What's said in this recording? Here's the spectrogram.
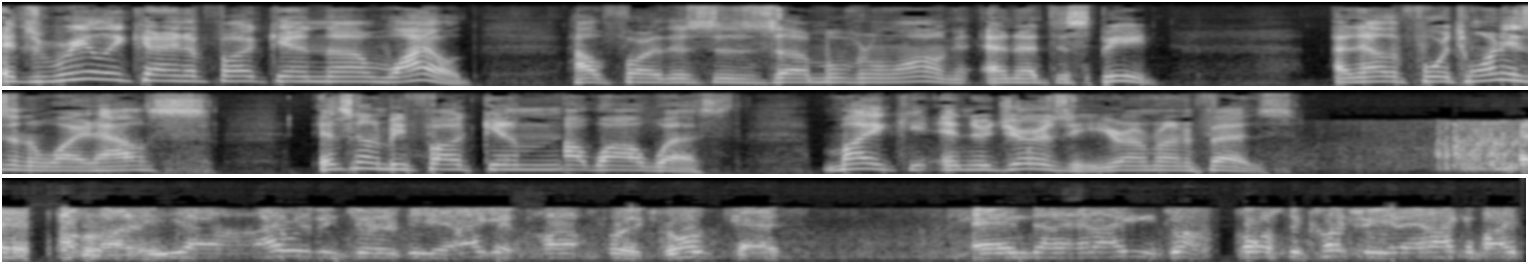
It's really kind of fucking uh, wild how far this is uh, moving along and at the speed. And now the 420's in the White House. It's going to be fucking Wild Wild West. Mike in New Jersey, you're on Ron Fez. Hey, Ronnie. Yeah, I live in Jersey, and I get popped for a drug test, and uh, and I can drive across the country, and, and I can buy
